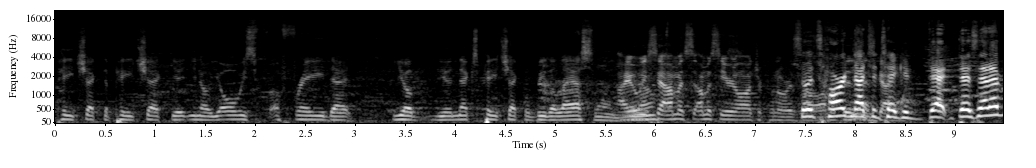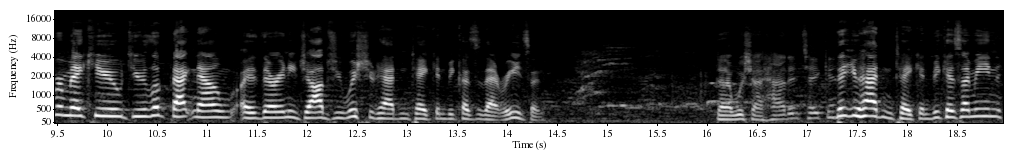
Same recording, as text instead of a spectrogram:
paycheck to paycheck. You, you know, you're always afraid that your your next paycheck will be the last one. I always know? say I'm a, I'm a serial entrepreneur. As so well. it's I'm hard not to guy. take it. That does that ever make you? Do you look back now? Are there any jobs you wish you hadn't taken because of that reason? That I wish I hadn't taken. that you hadn't taken because I mean,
